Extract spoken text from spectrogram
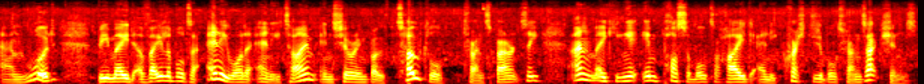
and would be made available to anyone at any time, ensuring both total transparency and making it impossible to hide any questionable transactions.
